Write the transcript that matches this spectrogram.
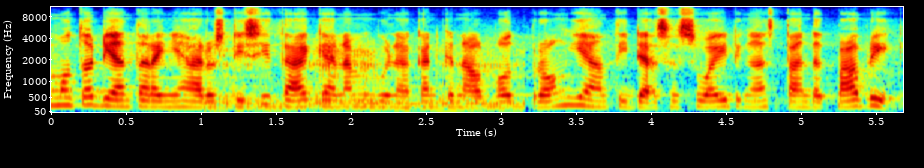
motor di antaranya harus disita karena menggunakan knalpot brong yang tidak sesuai dengan standar pabrik.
